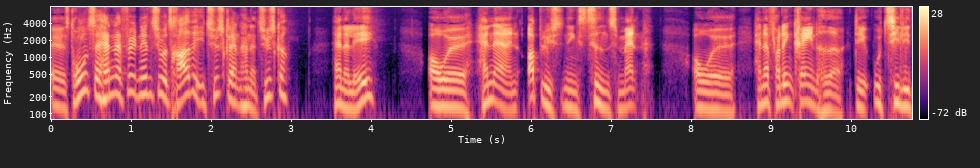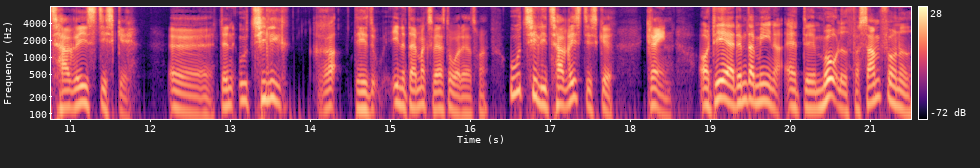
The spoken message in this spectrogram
øh, Strunse, han er født i 1937 i Tyskland. Han er tysker. Han er læge. Og øh, han er en oplysningstidens mand. Og øh, han er fra den gren, der hedder det utilitaristiske. Øh, den utili... Det er en af Danmarks værste ord, det her, tror jeg. Utilitaristiske gren. Og det er dem, der mener, at øh, målet for samfundet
